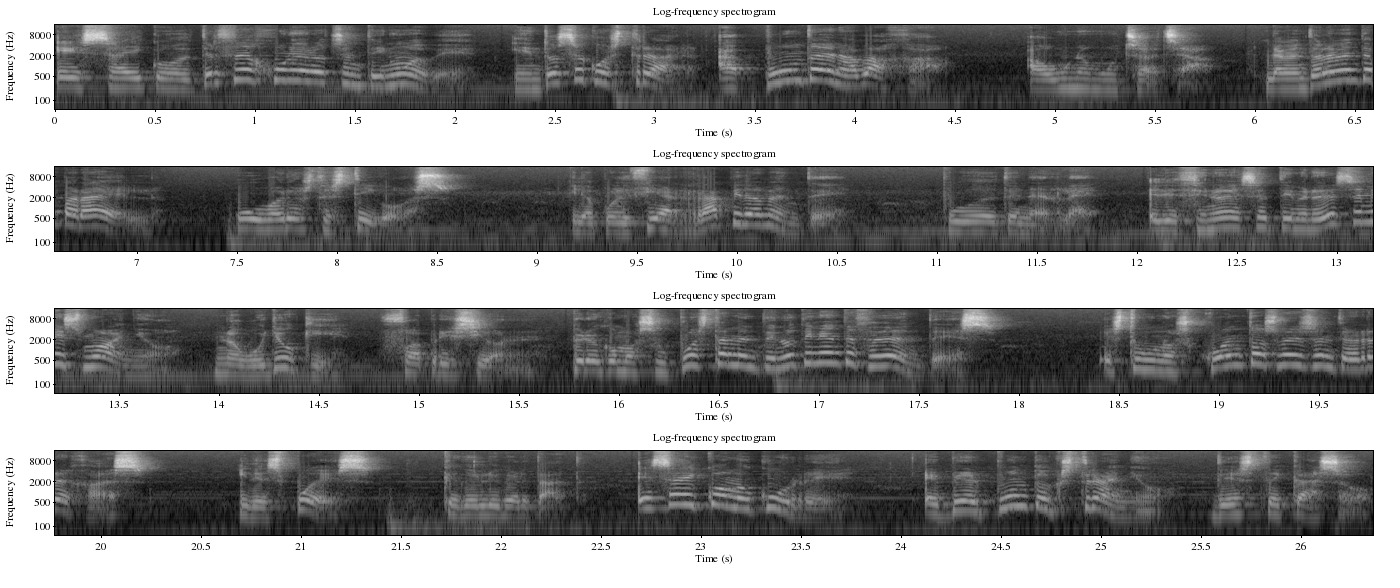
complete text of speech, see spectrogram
Es ahí cuando el 13 de junio del 89 intentó secuestrar a punta de navaja a una muchacha. Lamentablemente para él, hubo varios testigos y la policía rápidamente pudo detenerle. El 19 de septiembre de ese mismo año, Nobuyuki fue a prisión. Pero como supuestamente no tenía antecedentes, estuvo unos cuantos meses entre rejas y después quedó en libertad. Es ahí cuando ocurre el primer punto extraño de este caso.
